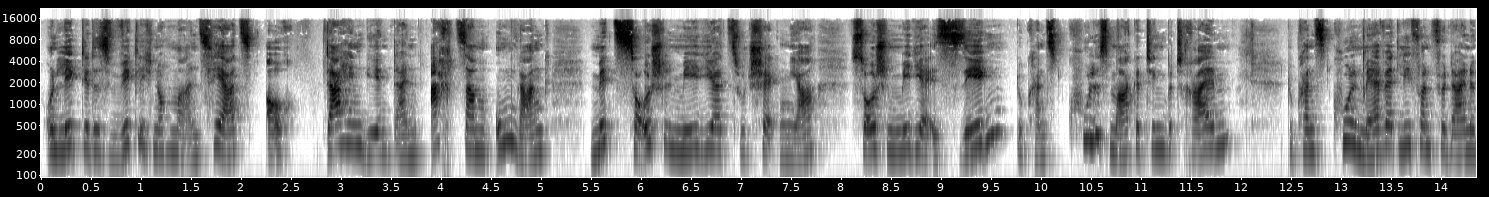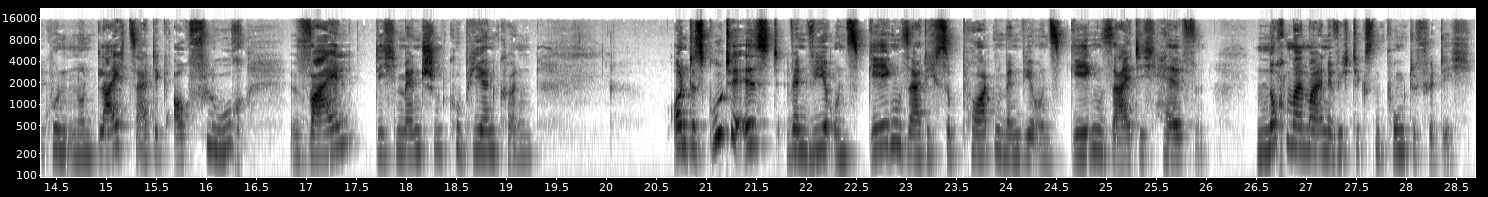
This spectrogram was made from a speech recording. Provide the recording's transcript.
und leg dir das wirklich nochmal ans Herz, auch dahingehend deinen achtsamen Umgang mit Social Media zu checken, ja. Social Media ist Segen, du kannst cooles Marketing betreiben, du kannst coolen Mehrwert liefern für deine Kunden und gleichzeitig auch Fluch, weil dich Menschen kopieren können. Und das Gute ist, wenn wir uns gegenseitig supporten, wenn wir uns gegenseitig helfen. Nochmal meine wichtigsten Punkte für dich.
